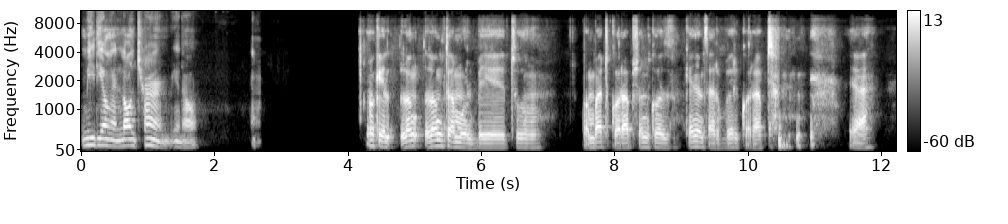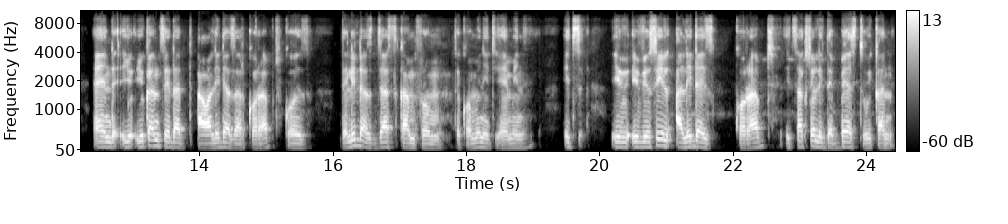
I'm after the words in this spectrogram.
medium, and long term, you know? okay long long term will be to combat corruption because kenyans are very corrupt Yeah, and you, you can't say that our leaders are corrupt because the leaders just come from the community. I mean, it's if if you see a leader is corrupt, it's actually the best we can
